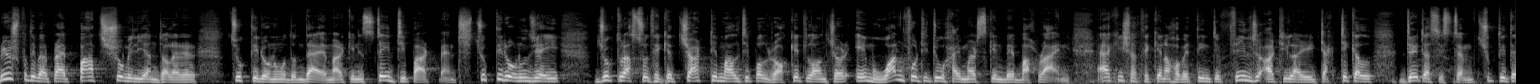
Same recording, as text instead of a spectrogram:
বৃহস্পতিবার প্রায় পাঁচশো মিলিয়ন ডলারের চুক্তির অনুমোদন দেয় মার্কিন স্টেট ডিপার্টমেন্ট। চুক্তির অনুযায়ী যুক্তরাষ্ট্র থেকে চারটি multiple rocket launcher M one forty two HIMARS কিনবে বাহরাইন। একই সাথে কেনা হবে তিনটি field artillery tactical data system. চুক্তিতে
